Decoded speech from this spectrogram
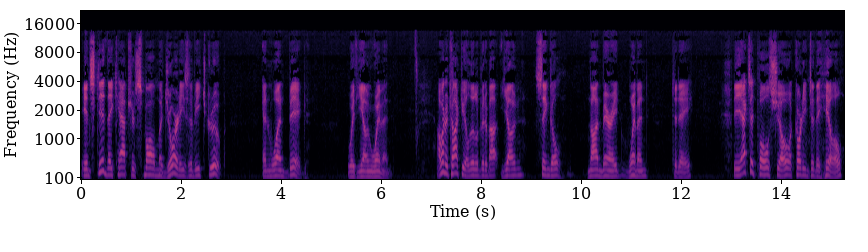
Instead, they captured small majorities of each group and won big with young women. I want to talk to you a little bit about young, single, non married women today. The exit polls show, according to The Hill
